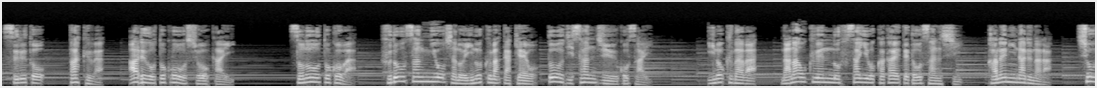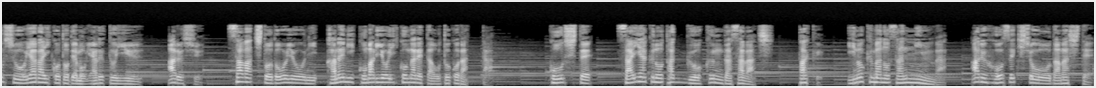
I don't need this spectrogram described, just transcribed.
するとパクはある男を紹介。その男は不動産業者の猪熊武雄当時35歳。猪熊は7億円の負債を抱えて倒産し金になるなら少々やばいことでもやるというある種沢地と同様に金に困り追い込まれた男だった。こうして最悪のタッグを組んだ沢地パク猪熊の3人はある宝石商を騙して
